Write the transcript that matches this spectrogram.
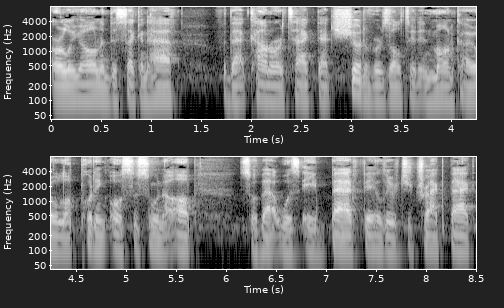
early on in the second half for that counterattack that should have resulted in Moncayola putting Osasuna up. So that was a bad failure to track back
